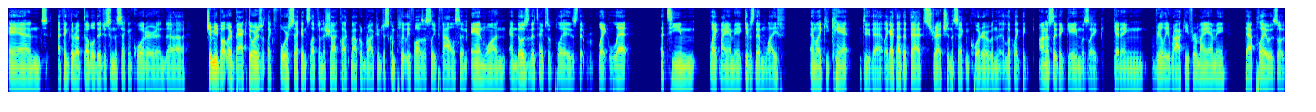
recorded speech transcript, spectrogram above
and I think they're up double digits in the second quarter. And uh, Jimmy Butler backdoors with like four seconds left on the shot clock. Malcolm Brogdon just completely falls asleep, fouls him, and one. And those are the types of plays that like let a team like Miami, it gives them life and like you can't do that. Like I thought that that stretch in the second quarter when it looked like the honestly the game was like getting really rocky for Miami. That play was a,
